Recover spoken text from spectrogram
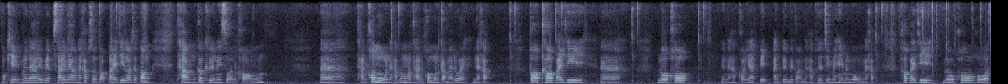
โอเคไม่ได้เว็บไซต์แล้วนะครับ ส่วนต่อไปที่เราจะต้องทำก็คือในส่วนของอฐานข้อมูลนะครับ ต้องเอาฐานข้อมูลกลับมาด้วยนะครับ ก็เข้าไปที่ local เดี๋ยวนะครับขออนุญาตปิดอันอื่นไปก่อนนะครับ เพื่อจะไม่ให้มันงงนะครับ เข้าไปที่ local host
